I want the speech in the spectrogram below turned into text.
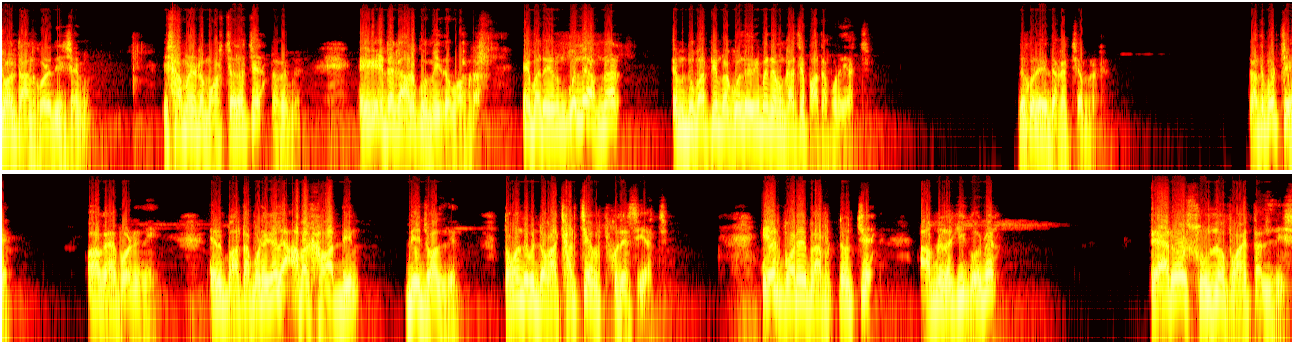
জল টান করে দিয়েছি আমি। এই সামনে একটা মশচার আছে তাদের এই এটাকে আরও কমিয়ে দেবো আমরা। এবারে এরকম করলে আপনার এরকম দুবার তিনবার করলে দেখবেন এরকম গাছে পাতা পড়ে যাচ্ছে। দেখুন, এই দেখাচ্ছি আপনাকে। গাতে পড়ছে? ও গায়ে পড়েনি। এরকম পাতা পড়ে গেলে আবার খাওয়ার দিন, দিয়ে জল দিন। তখন দেখবেন ডগা ছাড়ছে ফুল এসে যাচ্ছে। এরপরে ব্যাপারটা হচ্ছে, আপনারা কি করবেন তেরো শূন্য পঁয়তাল্লিশ।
